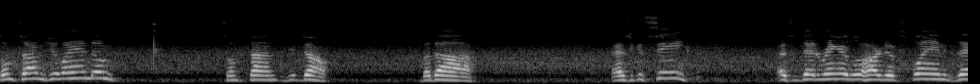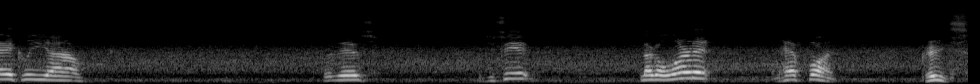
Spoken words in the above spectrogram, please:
Sometimes you land them, sometimes you don't. But uh, as you can see, that's a dead ringer. A little hard to explain exactly uh, what it is. But you see it. Now go learn it and have fun. Peace.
